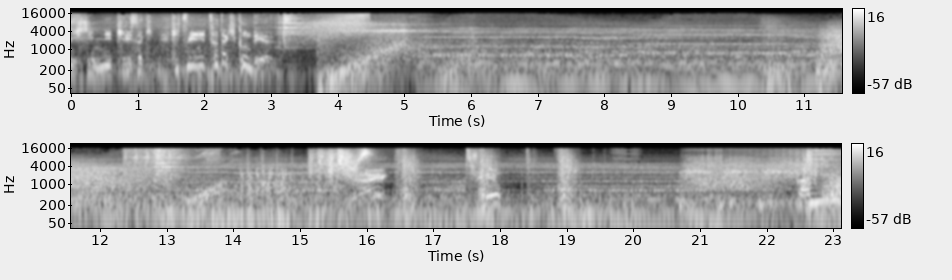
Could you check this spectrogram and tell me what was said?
微塵に切り裂き棺に叩き込んでやる。攻めよこんなのは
